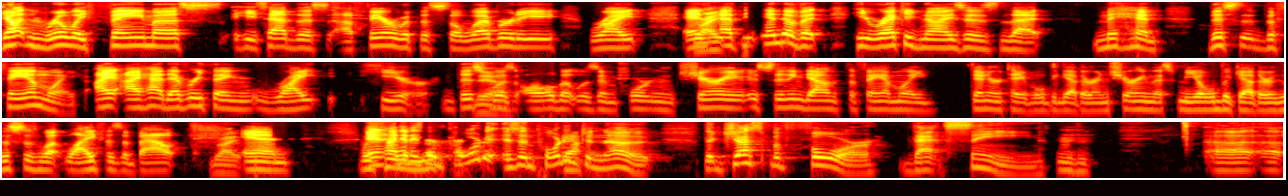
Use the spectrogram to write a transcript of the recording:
gotten really famous. He's had this affair with the celebrity, right? And Right. at the end of it, he recognizes that, man, this the family. I I had everything right here. This Yeah. was all that was important. Sharing, sitting down at the family dinner table together and sharing this meal together. This is what life is about. Right. And we and, kind and of it's missed it. important. It's important to note that just before that scene, Mhm. uh, uh,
